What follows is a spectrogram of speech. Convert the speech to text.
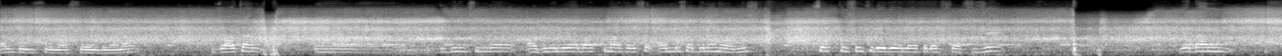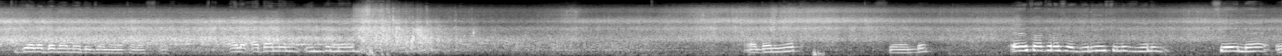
Ali de bir şeyler söyledi bana. Zaten eee bugün içinde aboneliğe baktım arkadaşlar. 15 abonem olmuş. Çok teşekkür ederim arkadaşlar size. Ve ben yola devam edeceğim arkadaşlar. Hani adamın indi mi? Adam yok şu anda. Evet arkadaşlar görüyorsunuz yeni şeyle e,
